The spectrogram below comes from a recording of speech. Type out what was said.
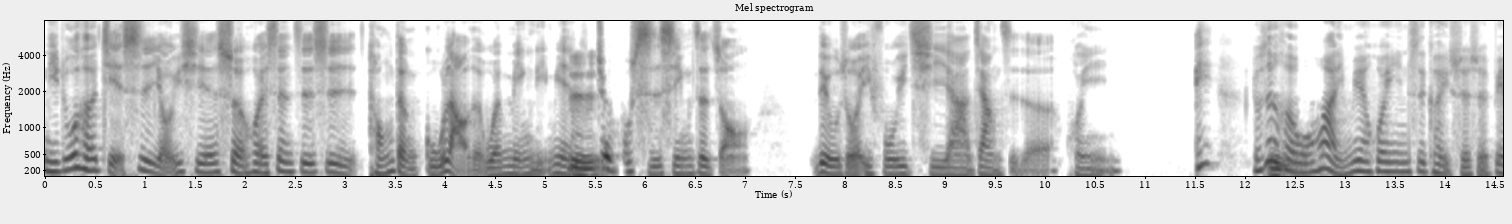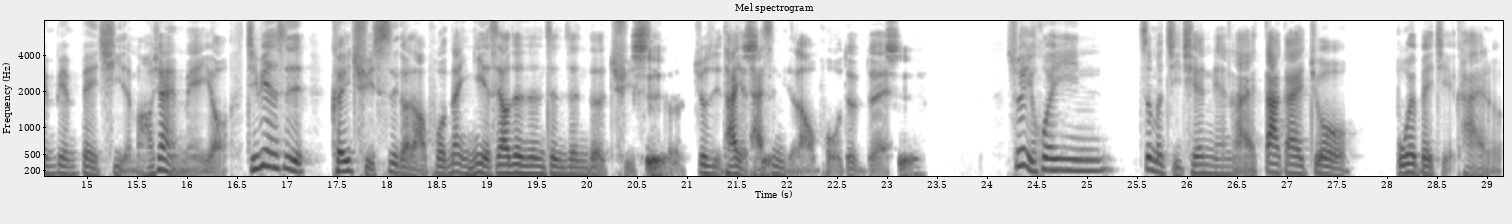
你如何解释有一些社会，甚至是同等古老的文明里面，就不实行这种，嗯、例如说一夫一妻啊这样子的婚姻？诶，有任何文化里面婚姻是可以随随便便背弃的吗？好像也没有。即便是可以娶四个老婆，那你也是要认认真真的娶四个，就是她也才是你的老婆，对不对？是。所以婚姻这么几千年来，大概就不会被解开了。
